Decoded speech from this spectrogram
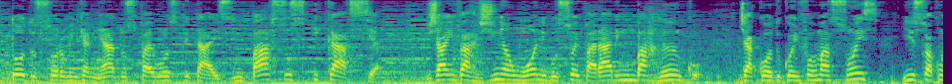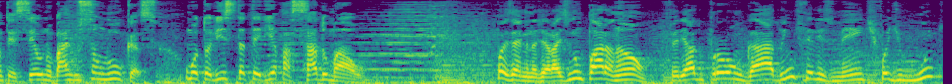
Todos foram encaminhados para os hospitais em Passos e Cássia. Já em Varginha, um ônibus foi parar em um barranco. De acordo com informações, isso aconteceu no bairro São Lucas. O motorista teria passado mal. Pois é, Minas Gerais, não para não. Feriado prolongado, infelizmente, foi de muito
